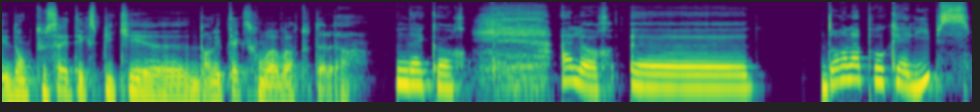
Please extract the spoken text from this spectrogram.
et donc tout ça est expliqué euh, dans les textes qu'on va voir tout à l'heure. D'accord. Alors, euh, dans l'Apocalypse,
